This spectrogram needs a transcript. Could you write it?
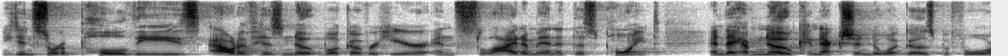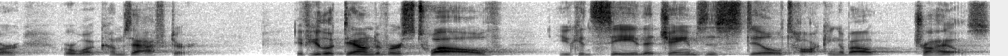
He didn't sort of pull these out of his notebook over here and slide them in at this point, and they have no connection to what goes before or what comes after. If you look down to verse 12, you can see that James is still talking about trials.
